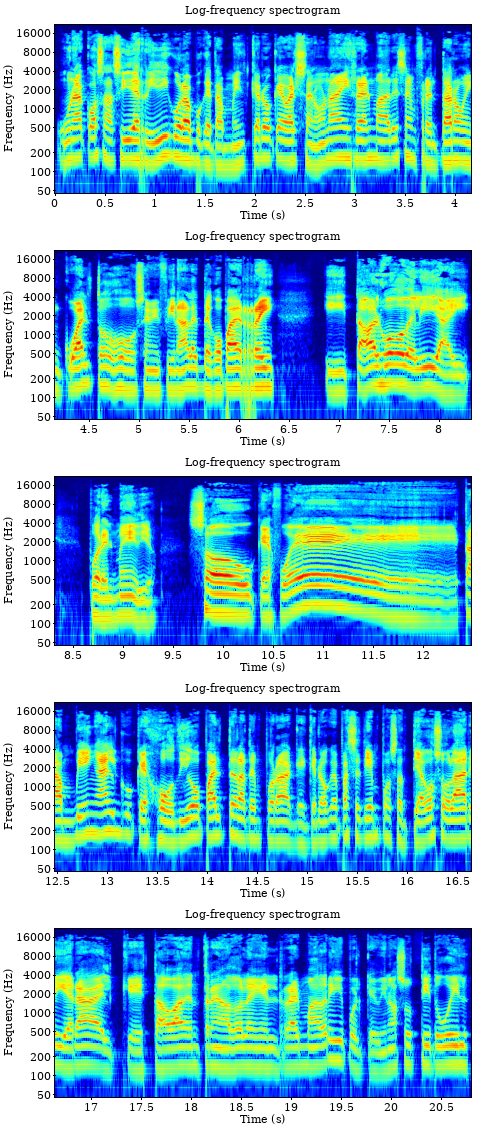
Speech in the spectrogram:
Una cosa así de ridícula, porque también creo que Barcelona y Real Madrid se enfrentaron en cuartos o semifinales de Copa del Rey Y estaba el juego de liga ahí por el medio. So, que fue también algo que jodió parte de la temporada. Que creo que para ese tiempo Santiago Solari era el que estaba de entrenador en el Real Madrid. Porque vino a sustituir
